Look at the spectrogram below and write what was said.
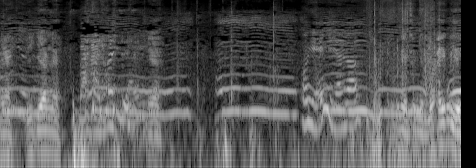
nè đi trang nè. Nè. Con vẽ gì vậy hả? cái này sao nhìn nó ấy quá vậy?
